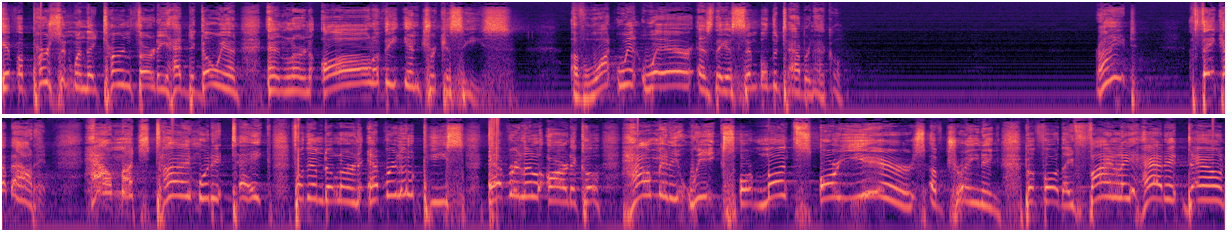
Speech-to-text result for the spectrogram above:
if a person, when they turned 30, had to go in and learn all of the intricacies of what went where as they assembled the tabernacle? Right? Think about it. How much time would it take for them to learn every little piece, every little article? How many weeks or months or years of training before they finally had it down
